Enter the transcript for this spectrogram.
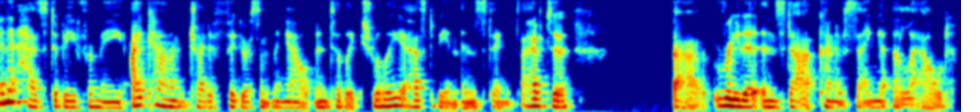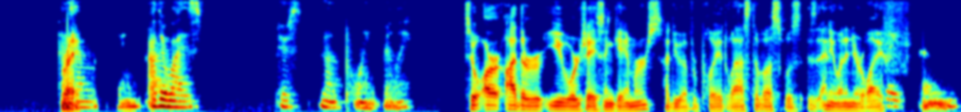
And it has to be for me. I can't try to figure something out intellectually. It has to be an instinct. I have to uh, read it and start kind of saying it aloud. Right. Otherwise, there's no point really. So are either you or Jason gamers? Had you ever played Last of Us? Was is anyone in your life? Jason,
